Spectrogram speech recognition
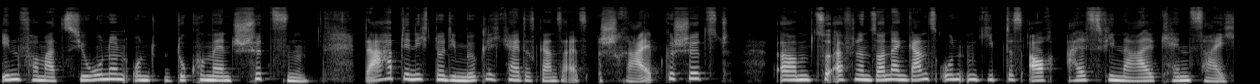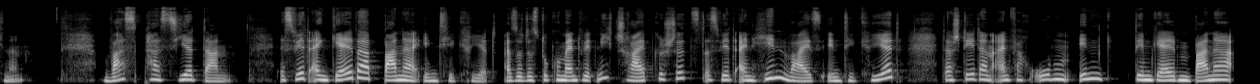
Informationen und Dokument schützen. Da habt ihr nicht nur die Möglichkeit, das Ganze als schreibgeschützt ähm, zu öffnen, sondern ganz unten gibt es auch als Final kennzeichnen. Was passiert dann? Es wird ein gelber Banner integriert. Also das Dokument wird nicht schreibgeschützt, es wird ein Hinweis integriert. Da steht dann einfach oben in dem gelben Banner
